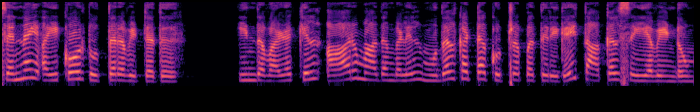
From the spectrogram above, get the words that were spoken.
சென்னை ஐகோர்ட் உத்தரவிட்டது. இந்த வழக்கில் ஆறு மாதங்களில் முதல் கட்ட குற்றப்பத்திரிகை தாக்கல் செய்ய வேண்டும்.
